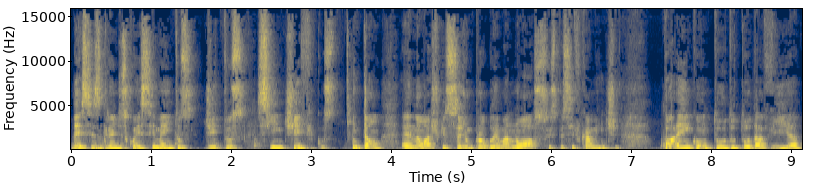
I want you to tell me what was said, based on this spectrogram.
desses grandes conhecimentos ditos científicos. Então, eh, não acho que isso seja um problema nosso especificamente. Porém, contudo, todavia,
